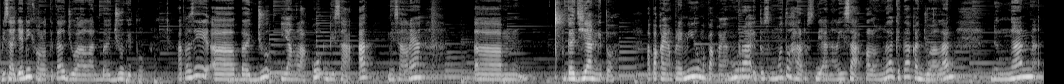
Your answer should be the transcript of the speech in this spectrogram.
Bisa aja nih kalau kita jualan baju gitu apa sih uh, baju yang laku di saat misalnya um, gajian gitu. Apakah yang premium apakah yang murah itu semua tuh harus dianalisa. Kalau enggak kita akan jualan dengan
